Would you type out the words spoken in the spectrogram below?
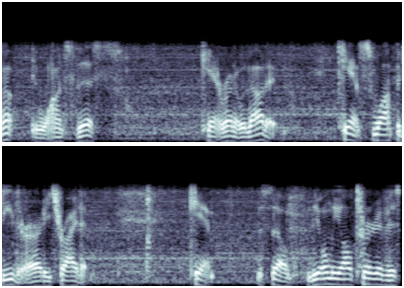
Oh, it wants this. Can't run it without it. Can't swap it either. I already tried it. Can't. So, the only alternative is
